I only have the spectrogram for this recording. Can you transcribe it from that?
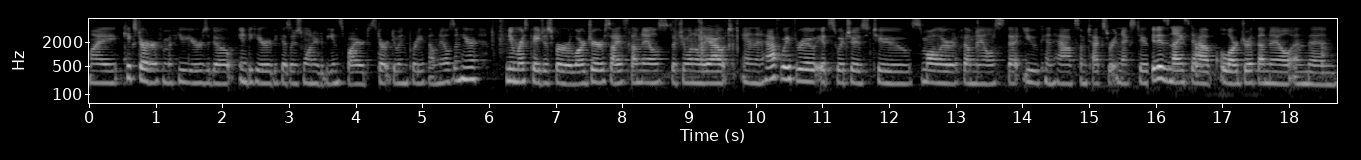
my Kickstarter from a few years ago into here because I just wanted to be inspired to start doing pretty thumbnails in here. Numerous pages for larger size thumbnails that you want to lay out, and then halfway through it switches to smaller thumbnails that you can have some text written next to. It is nice to have a larger thumbnail and then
